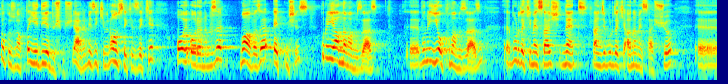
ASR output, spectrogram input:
9.7'ye düşmüş. Yani biz 2018'deki oy oranımızı muhafaza etmişiz. Bunu iyi anlamamız lazım. E, Bunu iyi okumamız lazım. E, Buradaki mesaj net. Bence buradaki ana mesaj şu. E,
